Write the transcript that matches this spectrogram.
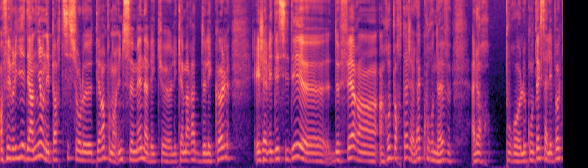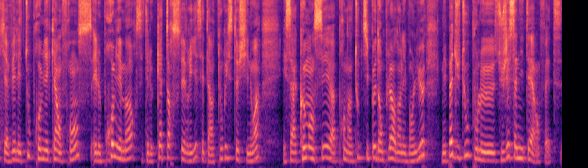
en février dernier, on est parti sur le terrain pendant une semaine avec euh, les camarades de l'école et j'avais décidé euh, de faire un, un reportage à La Courneuve. Alors pour euh, le contexte, à l'époque, il y avait les tout premiers cas en France et le premier mort, c'était le 14 février, c'était un touriste chinois et ça a commencé à prendre un tout petit peu d'ampleur dans les banlieues, mais pas du tout pour le sujet sanitaire en fait.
